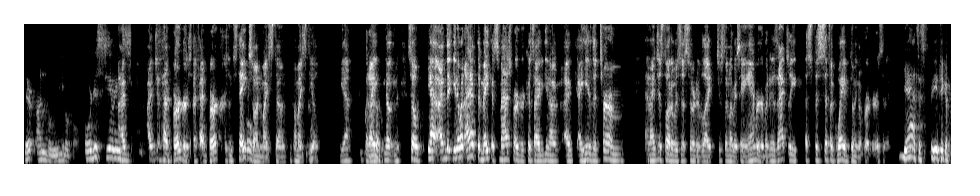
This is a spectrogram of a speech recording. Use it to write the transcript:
They're unbelievable. Or just searing. I've I just had burgers. I've had burgers and steaks oh. on my stone on my steel. Yeah, but I know. So yeah, I you know what? I have to make a smash burger because I you know I, I hear the term and I just thought it was just sort of like just another way saying hamburger, but it is actually a specific way of doing a burger, isn't it? Yeah, it's a, you take a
